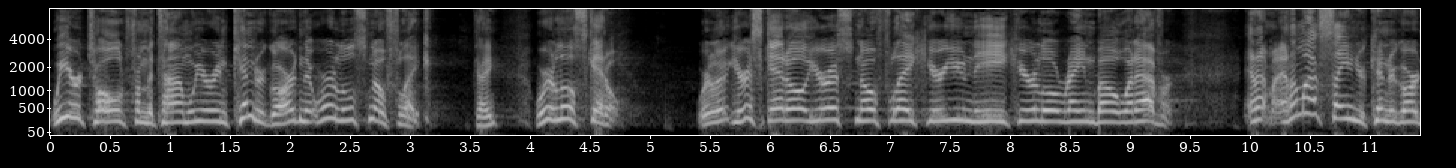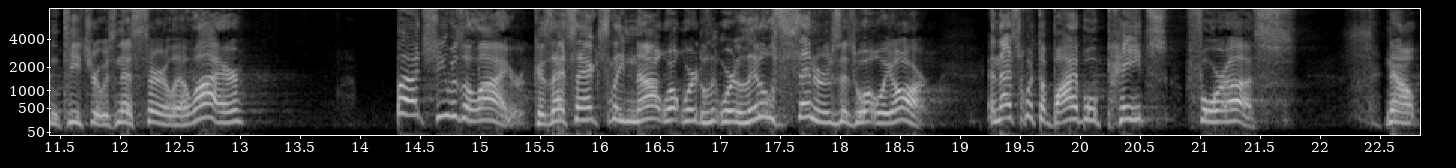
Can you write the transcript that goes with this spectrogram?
we are told from the time we were in kindergarten that we're a little snowflake, okay? We're a little skittle. We're, you're a skittle, you're a snowflake, you're unique, you're a little rainbow, whatever. And I'm, and I'm not saying your kindergarten teacher was necessarily a liar, but she was a liar because that's actually not what we're, we're little sinners, is what we are. And that's what the Bible paints for us. Now,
